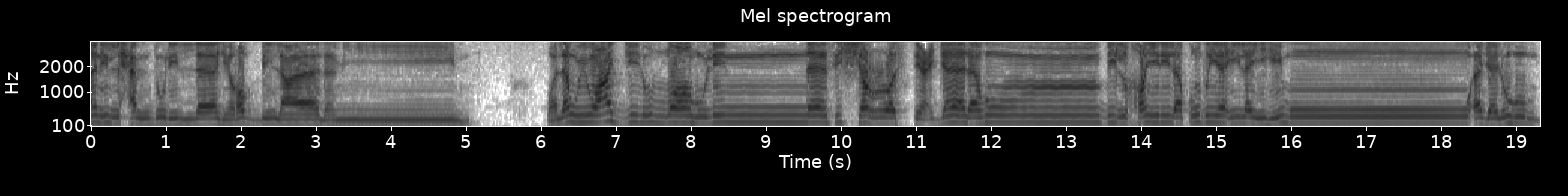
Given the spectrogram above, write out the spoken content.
أن الحمد لله رب العالمين. ولو يعجل الله للناس الشر استعجالهم بالخير لقضي إليهم أجلهم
